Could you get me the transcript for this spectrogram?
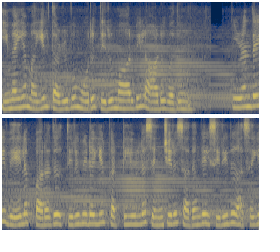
இமய மயில் தழுவுமொரு திருமார்பில் ஆடுவதும். குழந்தை வேலப்பறது திருவிடையில் திருவிடையிற் கட்டியுள்ள செஞ்சிறு சதங்கை சிறிது அசைய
